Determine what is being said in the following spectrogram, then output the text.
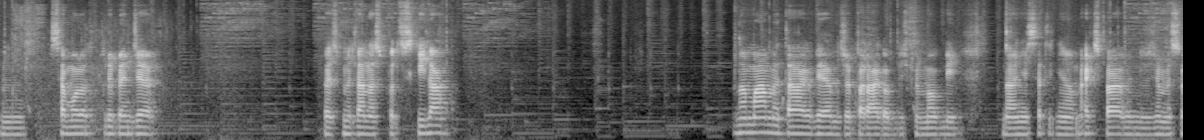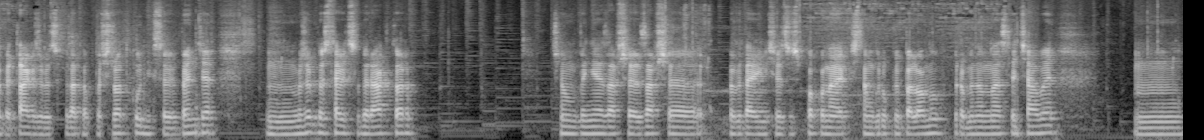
mm, samolot, który będzie powiedzmy dla nas pod skilla. No mamy tak, wiem, że Paragon byśmy mogli, no niestety nie mam expa, więc weźmiemy sobie tak, żeby sobie latał po środku, niech sobie będzie. Mm, Możemy dostawić sobie reaktor. Czemu by nie? Zawsze, zawsze wydaje mi się, że spoko na jakieś tam grupy balonów, które będą na nas leciały. Mm,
